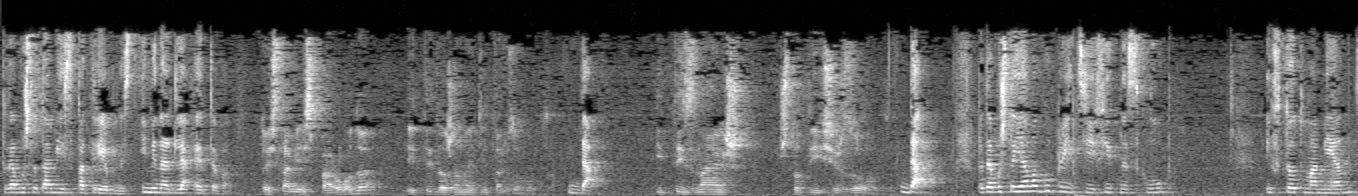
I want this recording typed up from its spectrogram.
потому что там есть потребность именно для этого. То есть там есть порода, и ты должна найти там золото. Да. И ты знаешь, что ты ищешь золото. Да, потому что я могу прийти в фитнес-клуб, и в тот момент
